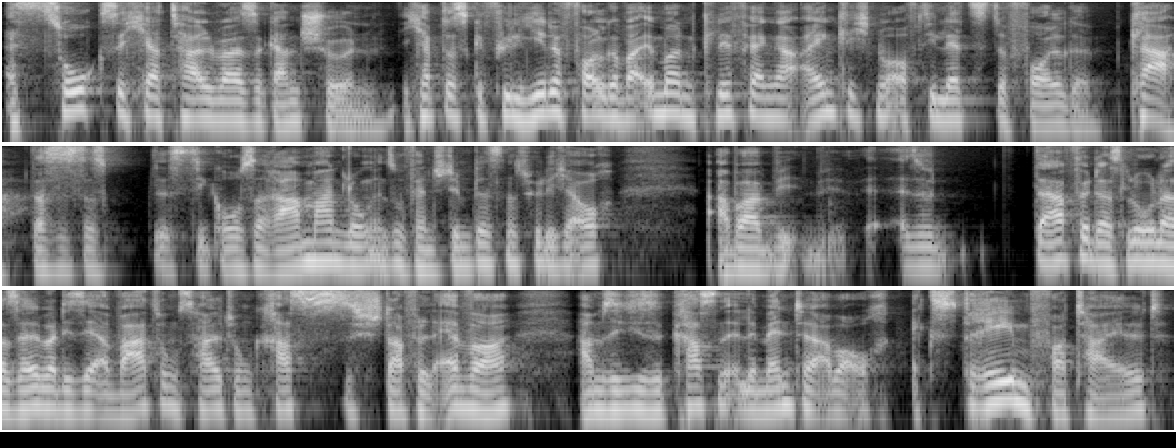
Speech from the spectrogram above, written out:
es zog sich ja teilweise ganz schön. Ich habe das Gefühl, jede Folge war immer ein Cliffhanger, eigentlich nur auf die letzte Folge. Klar, das ist, das, das ist die große Rahmenhandlung, insofern stimmt das natürlich auch. Aber wie, also dafür, dass Lola selber diese Erwartungshaltung, krasseste Staffel ever, haben sie diese krassen Elemente aber auch extrem verteilt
